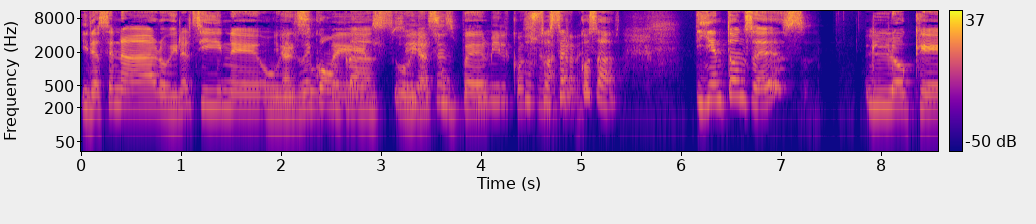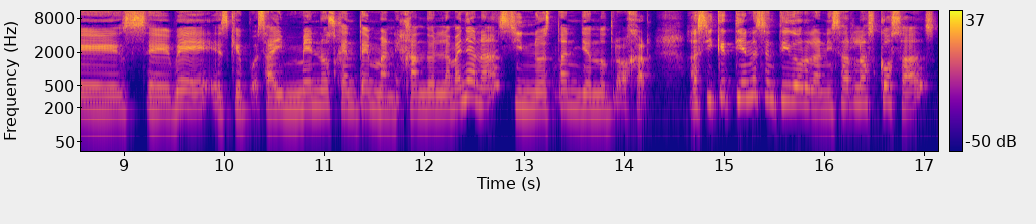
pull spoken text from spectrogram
ir a cenar o ir al cine o ir, de compras o ir al súper, mil cosas hacer cosas. Y entonces lo que se ve es que pues hay menos gente manejando en la mañana si no están yendo a trabajar. Así que tiene sentido organizar las cosas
